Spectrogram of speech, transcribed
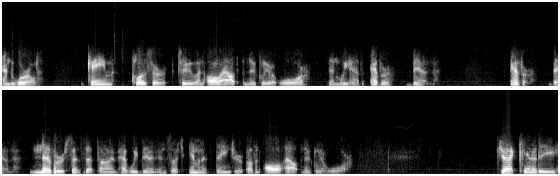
and the world came closer to an all out nuclear war than we have ever been. Ever been. Never since that time have we been in such imminent danger of an all out nuclear war. Jack Kennedy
